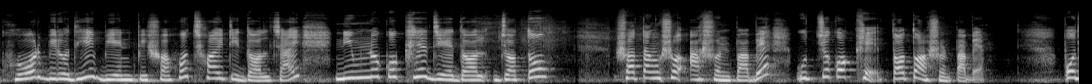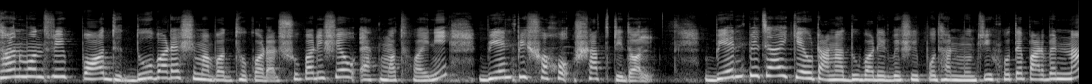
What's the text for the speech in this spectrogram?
ঘোর বিরোধী বিএনপি সহ ছয়টি দল চায় নিম্নকক্ষে যে দল যত শতাংশ আসন পাবে, উচ্চকক্ষে তত আসন পাবে। প্রধানমন্ত্রী পদ দুবারে সীমাবদ্ধ করার সুপারিশেও একমত হয়নি বিএনপি সহ সাতটি দল। বিএনপি চায় কেউ টানা দুবারের বেশি প্রধানমন্ত্রী হতে পারবেন না,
